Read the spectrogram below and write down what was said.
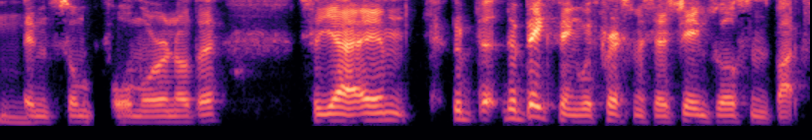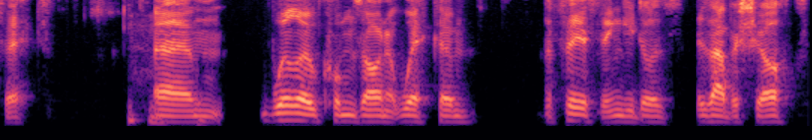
hmm. in some form or another. So yeah, um, the the big thing with Christmas is James Wilson's back fit. um, Willow comes on at Wycombe. The first thing he does is have a shot.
